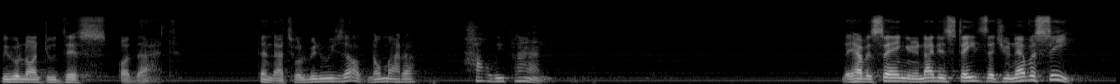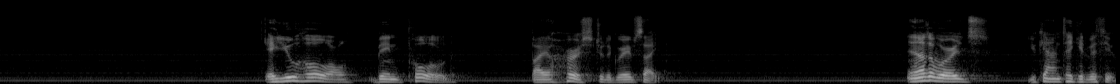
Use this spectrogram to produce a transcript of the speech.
we will not do this or that. Then that's what will be the result, no matter how we plan. They have a saying in the United States that you never see a U-Haul being pulled by a hearse to the gravesite. In other words, you can't take it with you.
